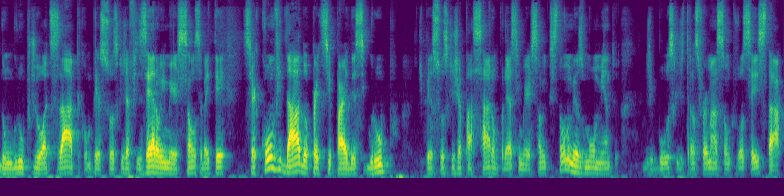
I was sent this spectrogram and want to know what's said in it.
de um grupo de WhatsApp com pessoas que já fizeram imersão. Você vai ter ser convidado a participar desse grupo de pessoas que já passaram por essa imersão e que estão no mesmo momento de busca de transformação que você está.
